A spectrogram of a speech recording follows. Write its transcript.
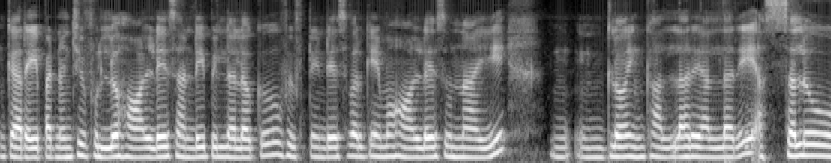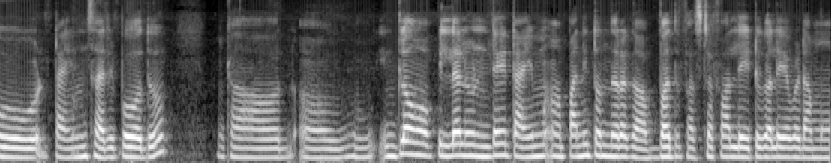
ఇంకా రేపటి నుంచి ఫుల్ హాలిడేస్ అండి పిల్లలకు. ఫిఫ్టీన్ డేస్ వరకు ఏమో హాలిడేస్ ఉన్నాయి. ఇంట్లో ఇంకా అల్లరి అల్లరి అస్సలు టైం సరిపోదు. ఇంకా ఇంట్లో పిల్లలు ఉంటే టైం పని తొందరగా అవ్వదు. ఫస్ట్ ఆఫ్ ఆల్ లేటుగా లేవడము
